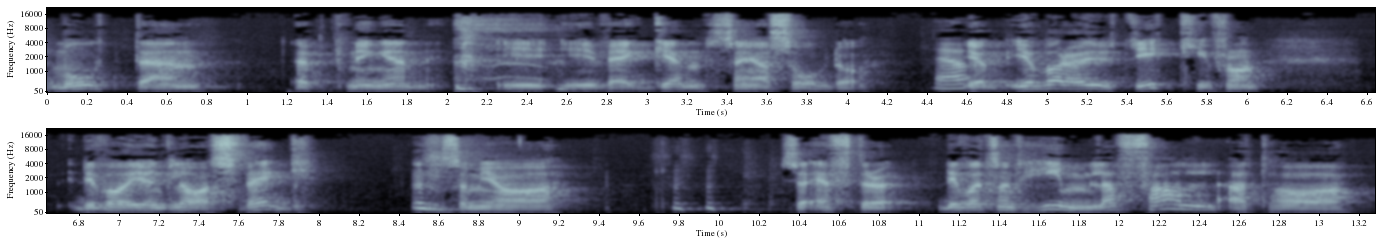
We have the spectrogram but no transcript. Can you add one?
mot den öppningen i, i väggen som jag såg då. Ja. Jag, jag bara utgick ifrån, det var ju en glasvägg som jag så efter, det var ett sånt himla fall att ha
